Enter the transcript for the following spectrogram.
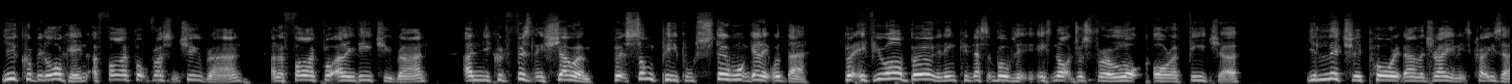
You could be lugging a five-foot fluorescent tube round and a five-foot LED tube round, and you could physically show them. But some people still won't get it, would they? But if you are burning incandescent bulbs, it, it's not just for a look or a feature. You literally pour it down the drain. It's crazy.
